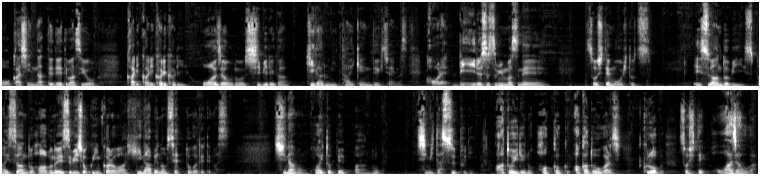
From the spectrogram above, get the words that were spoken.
お菓子になって出てますよ。カリカリカリカリ花椒のしびれが気軽に体験できちゃいます。これビール進みますね。そしてもう一つ。S&B スパイスハーブの SB 食品からは火鍋のセットが出てます。シナモンホワイトペッパーの染みたスープに後入れの八角赤唐辛子クローブそしてホワジャオが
